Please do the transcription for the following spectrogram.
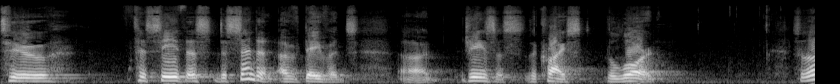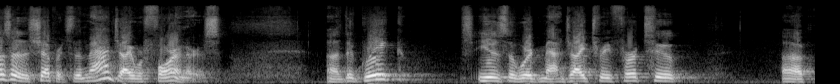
to to see this descendant of David's, uh, Jesus, the Christ, the Lord. So those are the shepherds. The Magi were foreigners. Uh, the Greek used the word Magi to refer to uh,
